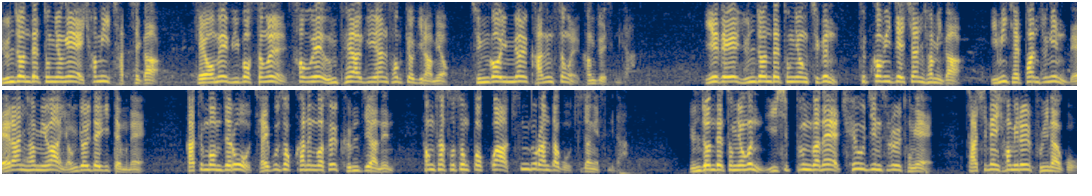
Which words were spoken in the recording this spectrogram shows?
윤 전 대통령의 혐의 자체가 계엄의 위법성을 사후에 은폐하기 위한 성격이라며 증거인멸 가능성을 강조했습니다. 이에 대해 윤 전 대통령 측은 특검이 제시한 혐의가 이미 재판 중인 내란 혐의와 연결되기 때문에 같은 범죄로 재구속하는 것을 금지하는 형사소송법과 충돌한다고 주장했습니다. 윤 전 대통령은 20분간의 최후 진술을 통해 자신의 혐의를 부인하고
